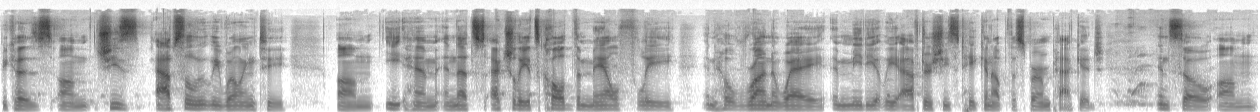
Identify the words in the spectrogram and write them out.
because um, she's absolutely willing to um, eat him, and that's actually it's called the male flea, and he'll run away immediately after she's taken up the sperm package, and so um,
